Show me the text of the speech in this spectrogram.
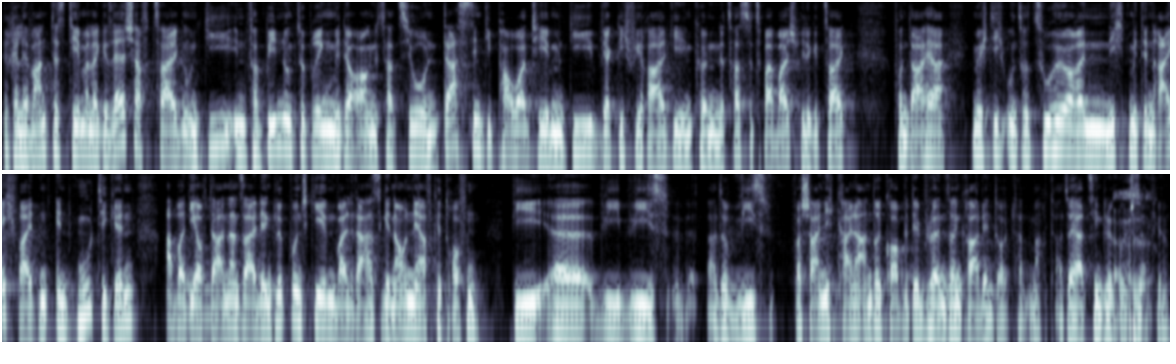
relevantes Thema der Gesellschaft zeigen und die in Verbindung zu bringen mit der Organisation. Das sind die Power-Themen, die wirklich viral gehen können. Jetzt hast du zwei Beispiele gezeigt. Von daher möchte ich unsere Zuhörerinnen nicht mit den Reichweiten entmutigen, aber die auf der anderen Seite den Glückwunsch geben, weil da hast du genau einen Nerv getroffen, wie äh, wie wie es also wie es wahrscheinlich keine andere Corporate Influencerin gerade in Deutschland macht. Also herzlichen Glückwunsch also, dafür.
